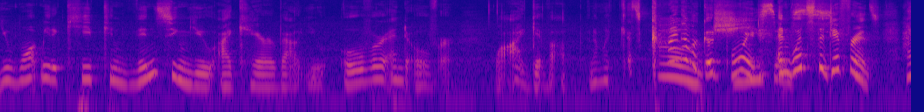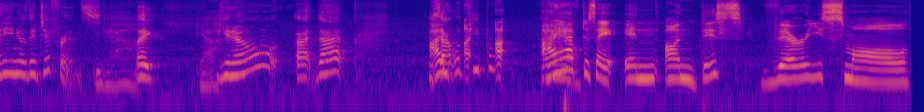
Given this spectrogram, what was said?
You want me to keep convincing you I care about you over and over. Well, I give up. And I'm like, That's kind oh, of a good point. And what's the difference? How do you know the difference? Yeah. Like, yeah. you know, uh, that is I, that what people? I, I, I have to say, in on this very small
